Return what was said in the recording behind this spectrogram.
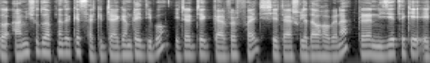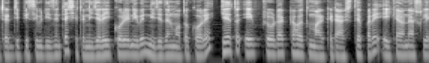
তো আমি শুধু আপনাদেরকে সার্কিট ডায়াগ্রামটাই দিব। এটার যে গার্ভার ফাইল সেটা আসলে দেওয়া হবে না। আপনারা নিজে থেকে এটার যে পিসিবি ডিজাইনটা সেটা নিজেরাই করে নেবেন, নিজেদের মতো করে। যেহেতু এই প্রোডাক্টটা হয়তো মার্কেটে আসতে পারে, এই কারণে আসলে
